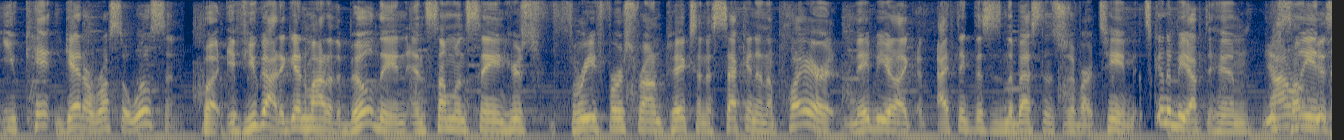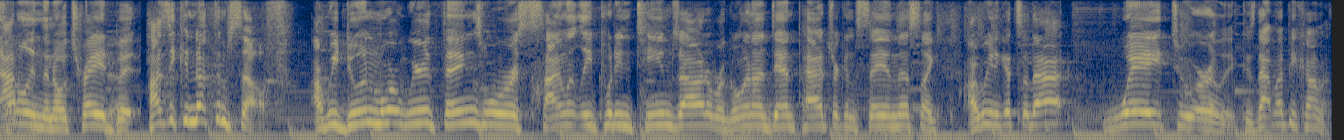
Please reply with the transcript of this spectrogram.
you can't get a Russell Wilson. But if you got to get him out of the building, and someone's saying, "Here's three first round picks and a second and a player," maybe you're like, "I think this is in the best interest of our team." It's going to be up to him. Not some- only get not only in the no trade, but how's he conduct himself? Are we doing more weird things where we're silently putting teams out, or we're going on Dan Patrick and saying this? Like, are we going to get to that? Way too early, because that might be coming.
